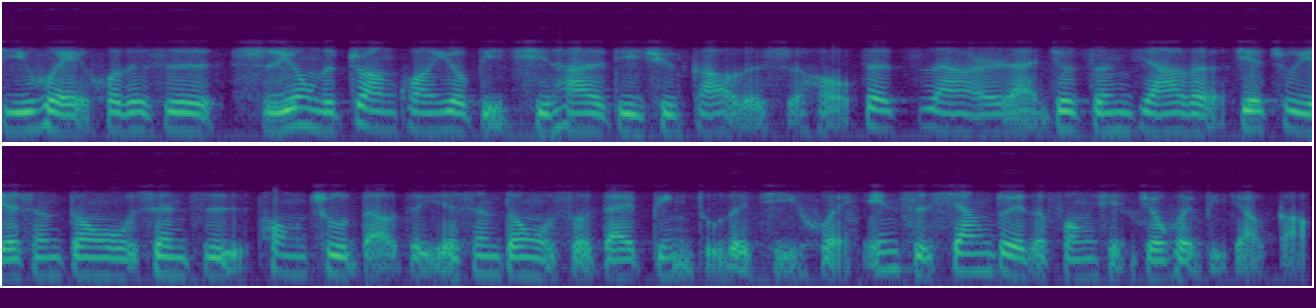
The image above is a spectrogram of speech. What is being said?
机会，或者是使用的状况又比其他的地区高的时候，这自然而然就增加了接触野生动物，甚至碰触到这野生动物所带病毒的机会，因此相对的风险就会比较高。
